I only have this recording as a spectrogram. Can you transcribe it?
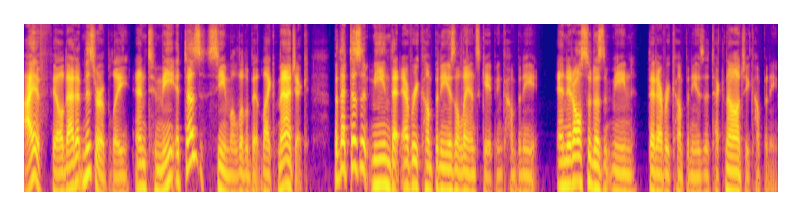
I have failed at it miserably. And to me, it does seem a little bit like magic. But that doesn't mean that every company is a landscaping company. And it also doesn't mean that every company is a technology company.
